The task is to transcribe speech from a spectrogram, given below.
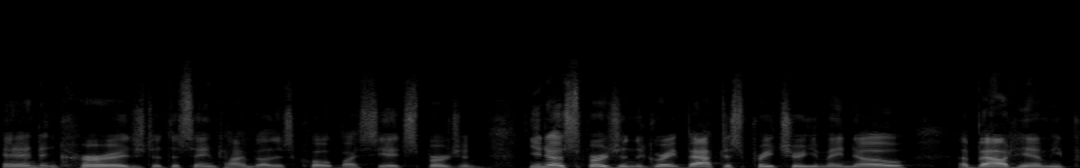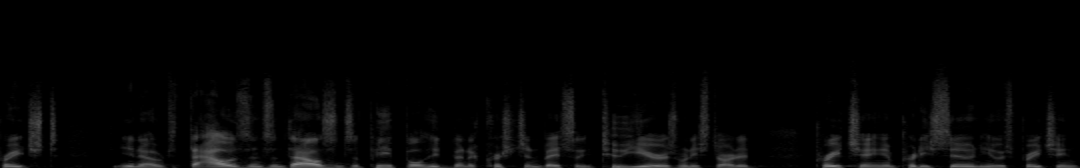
and encouraged at the same time by this quote by C.H. Spurgeon. You know Spurgeon, the great Baptist preacher, you may know about him. He preached you know, thousands and thousands of people. He'd been a Christian basically two years when he started preaching, and pretty soon he was preaching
